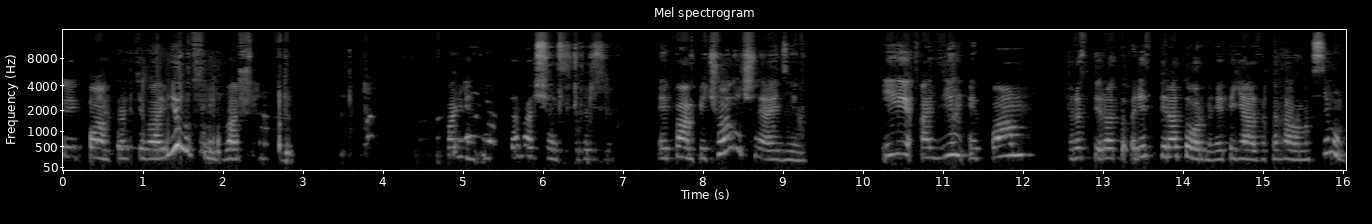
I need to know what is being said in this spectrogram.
эпам противовирусный, два штуки. Понятно. Давай сейчас, подожди. Эпам печеночный один. И один эпам респирато- респираторный. Это я заказала Максиму.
